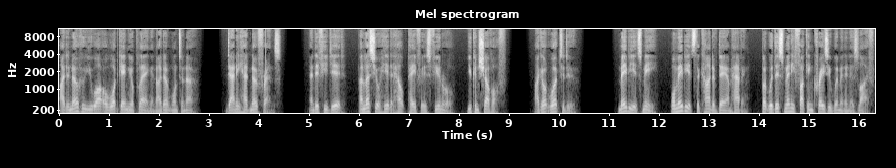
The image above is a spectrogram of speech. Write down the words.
I don't know who you are or what game you're playing, and I don't want to know. Danny had no friends. And if he did, unless you're here to help pay for his funeral, you can shove off. I got work to do. Maybe it's me, or maybe it's the kind of day I'm having, but with this many fucking crazy women in his life,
